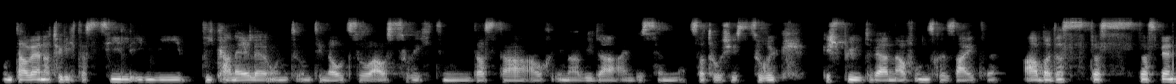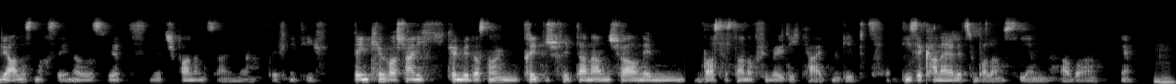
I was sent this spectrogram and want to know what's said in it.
Und da wäre natürlich das Ziel, irgendwie die Kanäle und, und die Nodes so auszurichten, dass da auch immer wieder ein bisschen Satoshis zurückgespült werden auf unsere Seite. Aber das, das, das werden wir alles noch sehen. Also es wird, wird spannend sein, ja, definitiv. Denke, wahrscheinlich können wir das noch im dritten Schritt dann anschauen, eben was es da noch für Möglichkeiten gibt, diese Kanäle zu balancieren. Aber ja. Mhm.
